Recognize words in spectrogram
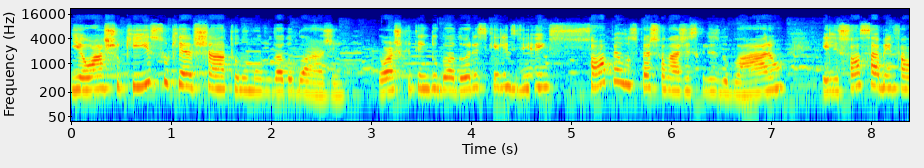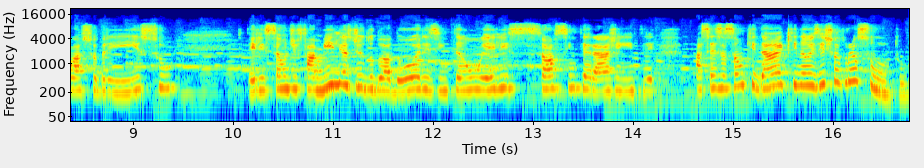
e eu acho que isso que é chato no mundo da dublagem eu acho que tem dubladores que eles vivem só pelos personagens que eles dublaram, eles só sabem falar sobre isso, eles são de famílias de dubladores, então eles só se interagem entre. A sensação que dá é que não existe outro assunto.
